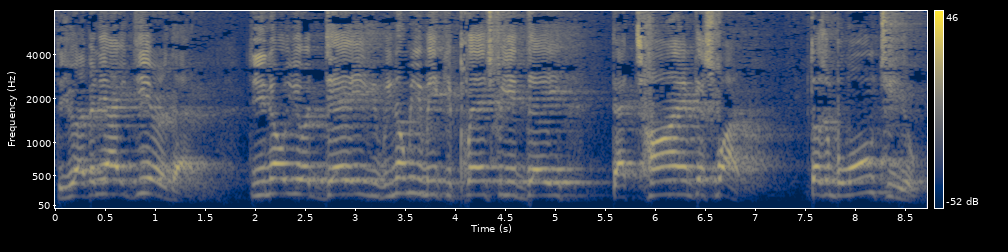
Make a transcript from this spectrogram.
Do you have any idea of that? Do you know your day? We know when you make your plans for your day, that time, guess what? It Doesn't belong to you.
